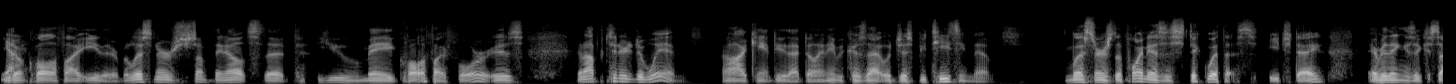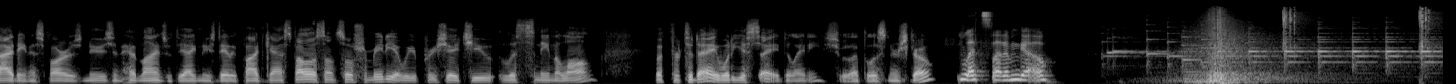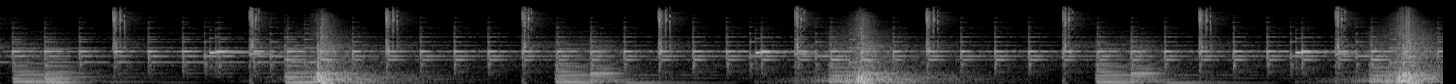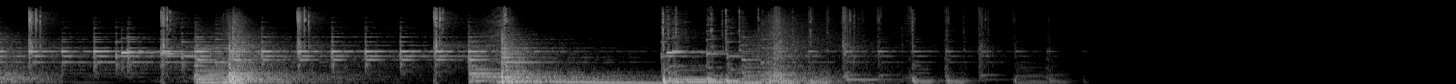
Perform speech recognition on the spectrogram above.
you yeah. don't qualify either. But listeners, something else that you may qualify for is an opportunity to win. Oh, I can't do that, Delaney, because that would just be teasing them. Listeners, the point is, is stick with us each day. Everything is exciting as far as news and headlines with the Ag News Daily Podcast. Follow us on social media. We appreciate you listening along. But for today, what do you say, Delaney? Should we let the listeners go? Let's let them go.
